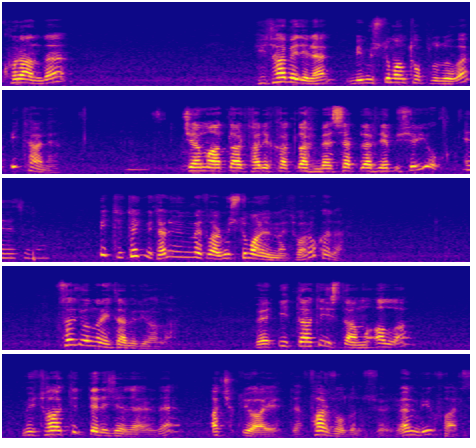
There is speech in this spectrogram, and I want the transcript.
Kur'an'da hitap edilen bir Müslüman topluluğu var, bir tane. Cemaatler, tarikatlar, mezhepler diye bir şey yok. Evet hocam. Bir, tek bir tane ümmet var, Müslüman ümmet var, o kadar. Sadece onlara hitap ediyor Allah. Ve İttihat-ı İslam'ı Allah müteaddit derecelerde açıklıyor ayette. Farz olduğunu söylüyor. En büyük farz.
